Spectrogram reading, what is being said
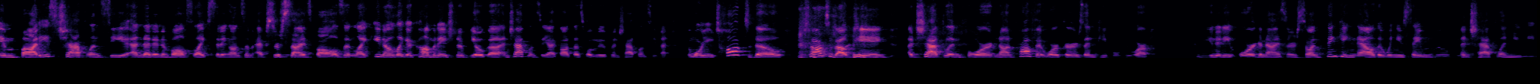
embodies chaplaincy and that it involves like sitting on some exercise balls and like you know like a combination of yoga and chaplaincy. I thought that's what movement chaplaincy meant. The more you talked though you talked about being a chaplain for nonprofit workers and people who are community organizers. So i'm thinking now that when you say movement chaplain you mean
